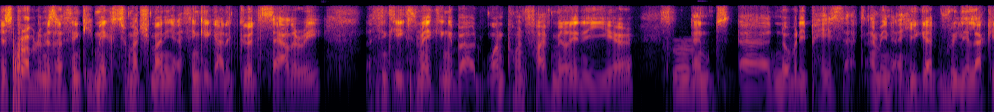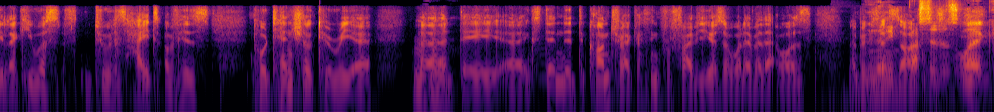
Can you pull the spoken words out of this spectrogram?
His problem is, I think he makes too much money. I think he got a good salary. I think he's making about 1.5 million a year, mm. and uh, nobody pays that. I mean, he got really lucky. Like he was to his height of his potential career mm-hmm. Uh, they uh, extended the contract, I think, for five years or whatever that was. Uh, because and then he busted his leg,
